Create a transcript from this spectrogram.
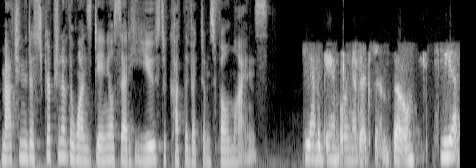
matching the description of the ones Daniel said he used to cut the victim's phone lines. He had a gambling addiction, so he had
